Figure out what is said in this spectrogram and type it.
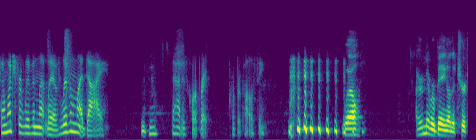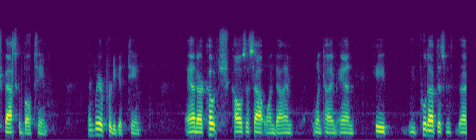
So much for live and let live. Live and let die. hmm That is corporate corporate policy. Well, I remember being on the church basketball team, and we were a pretty good team. And our coach calls us out one time, one time, and he he pulled out this uh,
